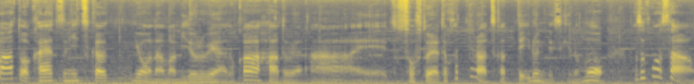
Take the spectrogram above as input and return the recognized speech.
まあ、あとは開発に使うような、まあ、ミドルウェアとか、ハードウェア、あえー、ソフトウェアとかっていうのは使っているんですけども、そこはさ、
